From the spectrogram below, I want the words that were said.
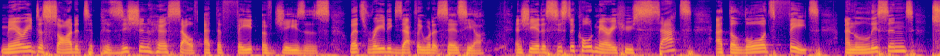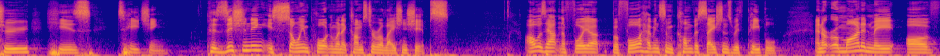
Mary decided to position herself at the feet of Jesus. Let's read exactly what it says here. And she had a sister called Mary who sat at the Lord's feet and listened to his teaching. Positioning is so important when it comes to relationships. I was out in the foyer before having some conversations with people, and it reminded me of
